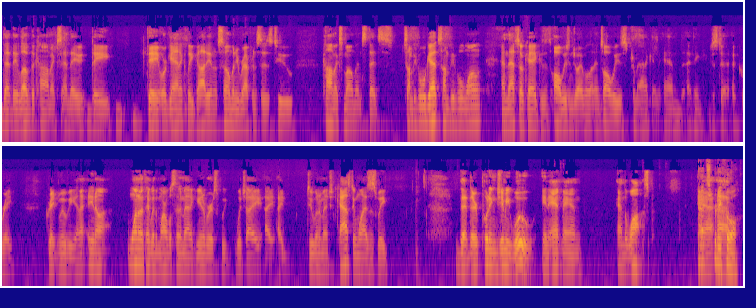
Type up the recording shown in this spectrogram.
that they love the comics and they they they organically got in so many references to comics moments that some people will get, some people won't, and that's okay because it's always enjoyable and it's always dramatic and, and I think just a, a great great movie. And I, you know, one other thing with the Marvel Cinematic Universe, we, which I, I, I do want to mention casting wise this week, that they're putting Jimmy Woo in Ant Man and the Wasp. That's And, pretty uh, cool.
